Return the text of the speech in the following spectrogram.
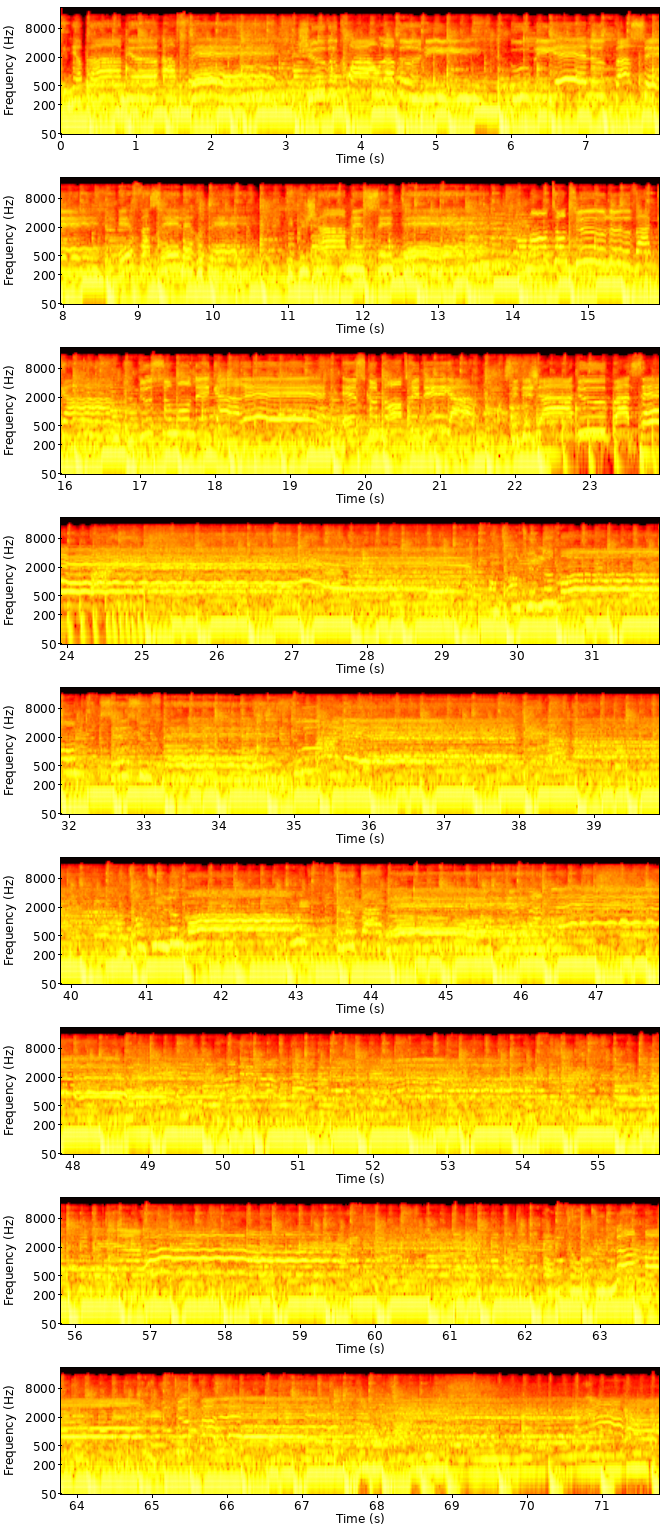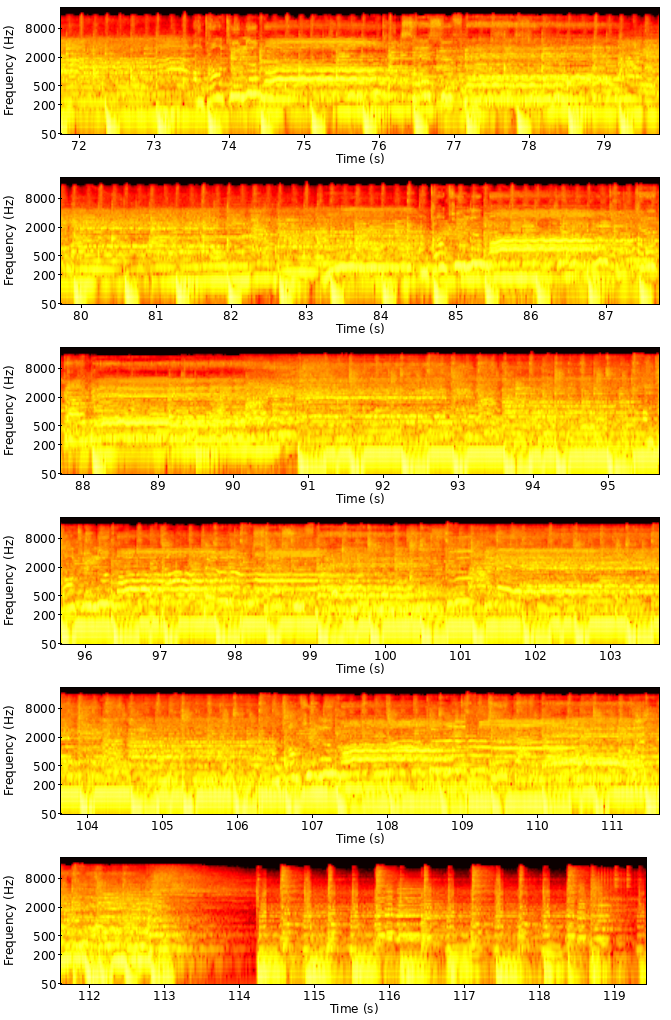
Il n'y a pas mieux à faire. Je veux croire en l'avenir, oublier le passé, effacer les repères, ne plus jamais céder. Entends-tu le vacarme de ce monde égaré? Est-ce que notre idéal c'est déjà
